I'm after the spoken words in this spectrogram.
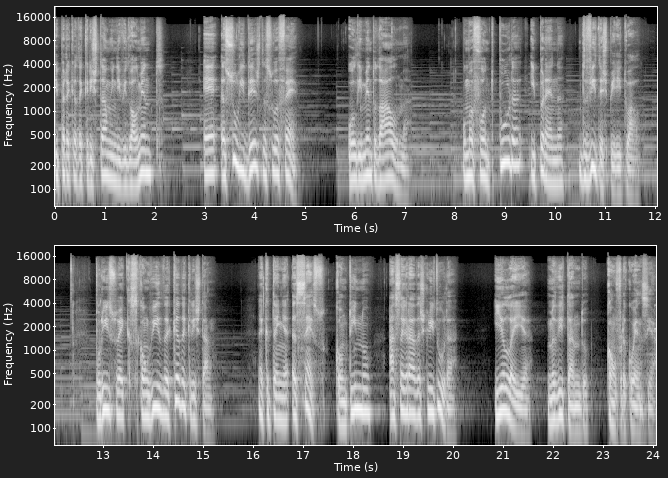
e para cada cristão individualmente é a solidez da sua fé o alimento da alma, uma fonte pura e perene de vida espiritual. Por isso é que se convida cada cristão a que tenha acesso contínuo à Sagrada Escritura e a leia meditando com frequência.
